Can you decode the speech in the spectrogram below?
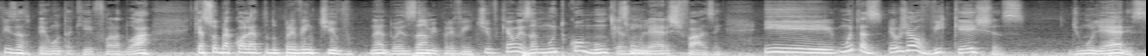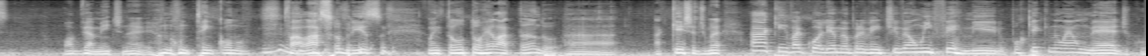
fiz essa pergunta aqui fora do ar, que é sobre a coleta do preventivo, né? Do exame preventivo, que é um exame muito comum que as Sim. mulheres fazem. E muitas, eu já ouvi queixas de mulheres, obviamente, né? Eu não tenho como falar sobre isso, mas então eu estou relatando a, a queixa de mulher. Ah, quem vai colher meu preventivo é um enfermeiro. Por que, que não é um médico?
